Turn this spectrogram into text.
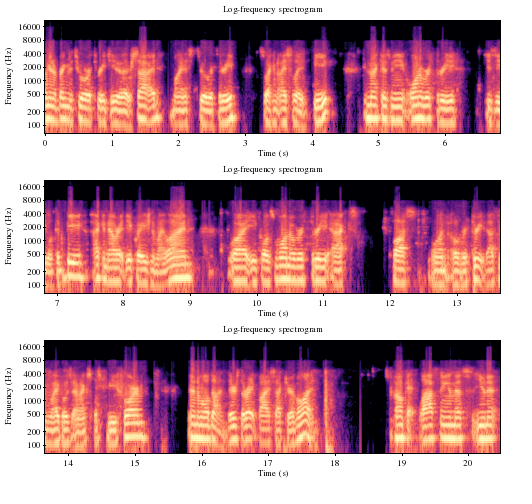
I'm going to bring the 2 over 3 to the other side, minus 2 over 3, so I can isolate b. And that gives me 1 over 3 is equal to b. I can now write the equation of my line. y equals 1 over 3x plus 1 over 3. That's in y equals mx plus b form. And I'm all done. There's the right bisector of a line. Okay, last thing in this unit,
